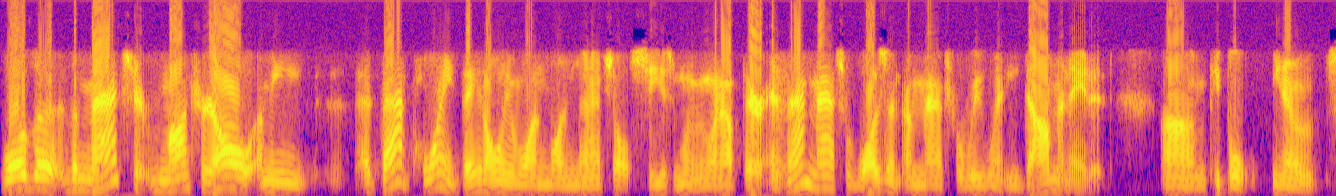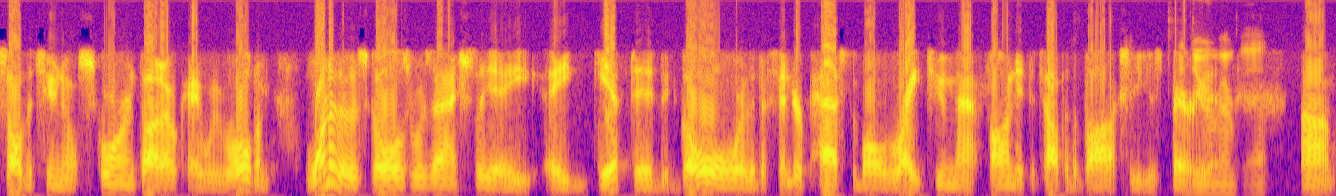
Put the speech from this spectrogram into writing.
Well, the the match at Montreal, I mean, at that point they had only won one match all season when we went out there, and that match wasn't a match where we went and dominated. Um, people, you know, saw the two 0 score and thought, okay, we rolled them. One of those goals was actually a a gifted goal where the defender passed the ball right to Matt Fondy at the top of the box, and he just buried it. remember that. Um,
